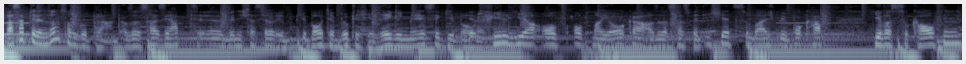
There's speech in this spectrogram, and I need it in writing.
Was habt ihr denn sonst noch geplant? Also das heißt, ihr habt, äh, wenn ich das ja, ihr baut ja wirklich regelmäßig, ihr baut Genau. viel hier auf, auf Mallorca. Also das heißt, wenn ich jetzt zum Beispiel Bock habe, hier was zu kaufen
